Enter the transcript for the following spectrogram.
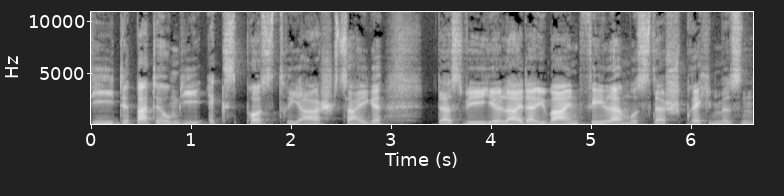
Die Debatte um die Ex-Post-Triage zeige, dass wir hier leider über ein Fehlermuster sprechen müssen.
